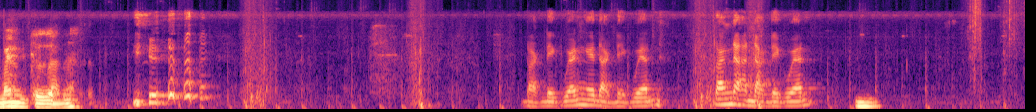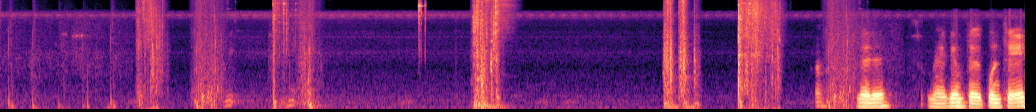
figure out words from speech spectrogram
แม่นเกินนะดักเด็กแว้นไงดักเด็กแว้น ตั้งด่านดักเด็กแว้น อืม เดี๋ยวเดี๋ยวแม่เกมเตอกุญเซฟ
